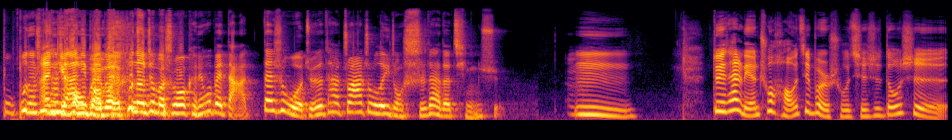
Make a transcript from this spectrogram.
不不能说他是安妮宝贝，不能这么说，肯定会被打。但是我觉得他抓住了一种时代的情绪，嗯。对他连出好几本书，其实都是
